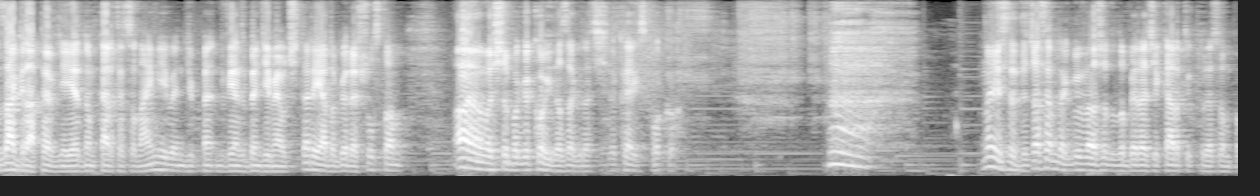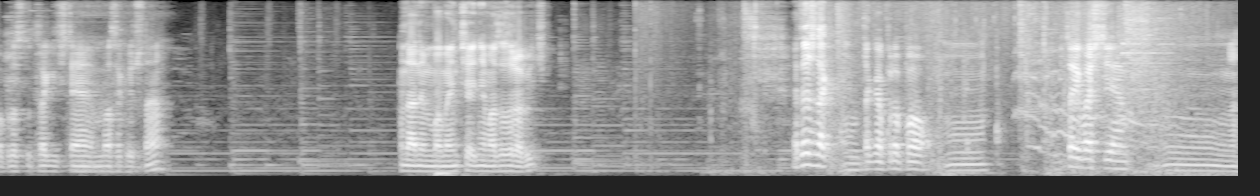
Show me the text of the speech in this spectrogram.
zagra pewnie jedną kartę co najmniej, będzie, więc będzie miał cztery, ja dobiorę szóstą, a ja jeszcze mogę Koida zagrać, okej, spoko. No niestety, czasem tak bywa, że dobieracie karty, które są po prostu tragicznie masakryczne. W danym momencie nie ma co zrobić. Ja też tak, mm, tak a propos, mm, tutaj właśnie, mm, no,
